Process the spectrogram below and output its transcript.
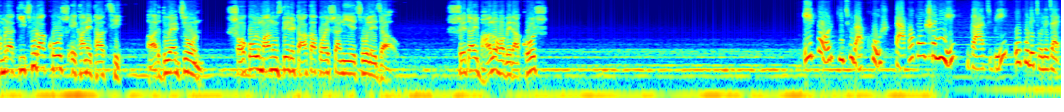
আমরা কিছু রাক্ষস এখানে থাকছি। আর দু একজন, সকল মানুষদের টাকা পয়সা নিয়ে চলে যাও। সেটাই ভালো হবে, রাক্ষস। এরপর কিছু রাক্ষস টাকা পয়সা নিয়ে গাছ বেয়ে ওপরে চলে যায়।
